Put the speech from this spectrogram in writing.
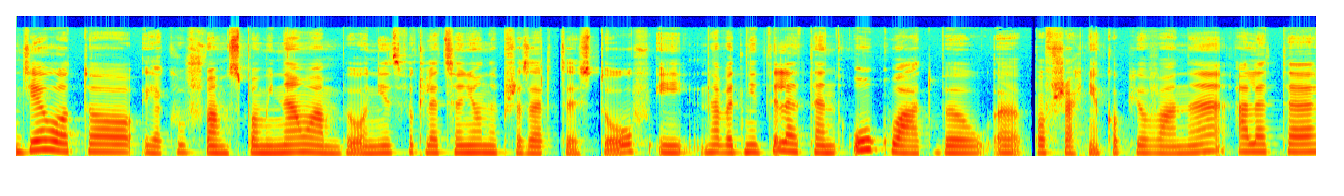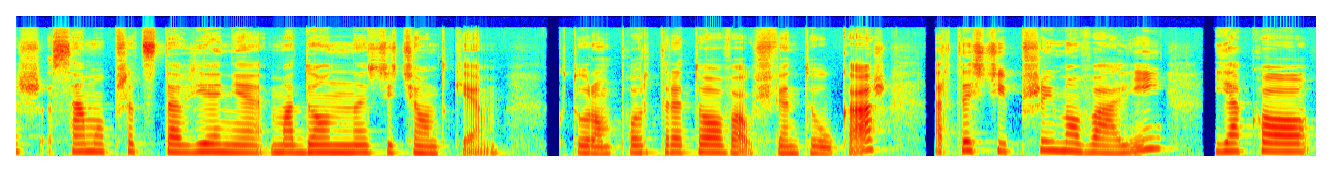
Dzieło to, jak już Wam wspominałam, było niezwykle cenione przez artystów i nawet nie tyle ten układ był e, powszechnie kopiowany, ale też samo przedstawienie Madonny z dzieciątkiem, którą portretował święty Łukasz, artyści przyjmowali jako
